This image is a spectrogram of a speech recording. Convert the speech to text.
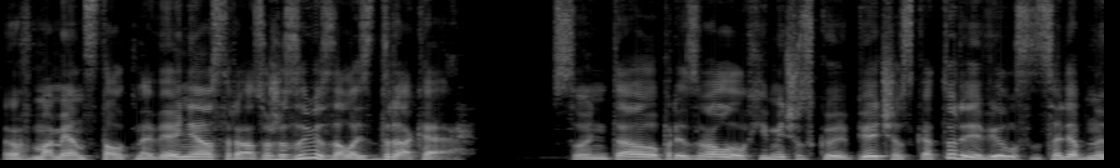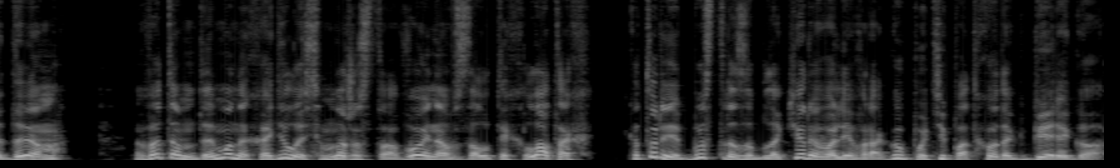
В момент столкновения сразу же завязалась драка. Сунь Тао призвал алхимическую печь, из которой вился целебный дым. В этом дыму находилось множество воинов в золотых латах, которые быстро заблокировали врагу пути подхода к берегу.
